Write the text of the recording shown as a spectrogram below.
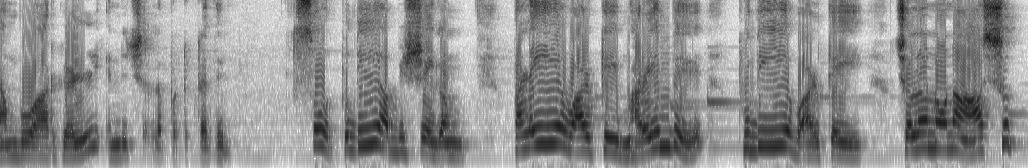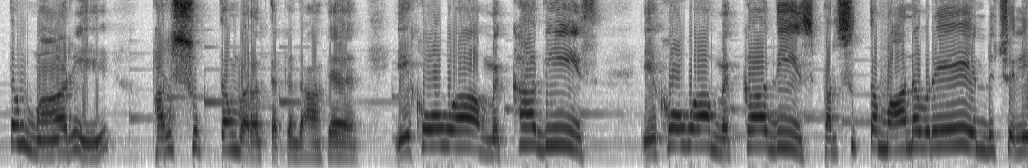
நம்புவார்கள் என்று சொல்லப்பட்டுகிறது ஸோ புதிய அபிஷேகம் பழைய வாழ்க்கை மறைந்து புதிய வாழ்க்கை. சொல்லணும்னா அசுத்தம் மாறி பரிசுத்தம் வரத்தக்கதாக. எகோவா மெக்காதீஸ் எகோவா மெக்காதீஸ் பரிசுத்தமானவரே என்று சொல்லி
